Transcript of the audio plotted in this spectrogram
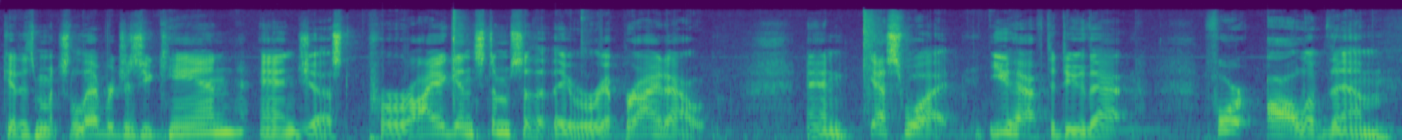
get as much leverage as you can, and just pry against them so that they rip right out. And guess what? You have to do that for all of them.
